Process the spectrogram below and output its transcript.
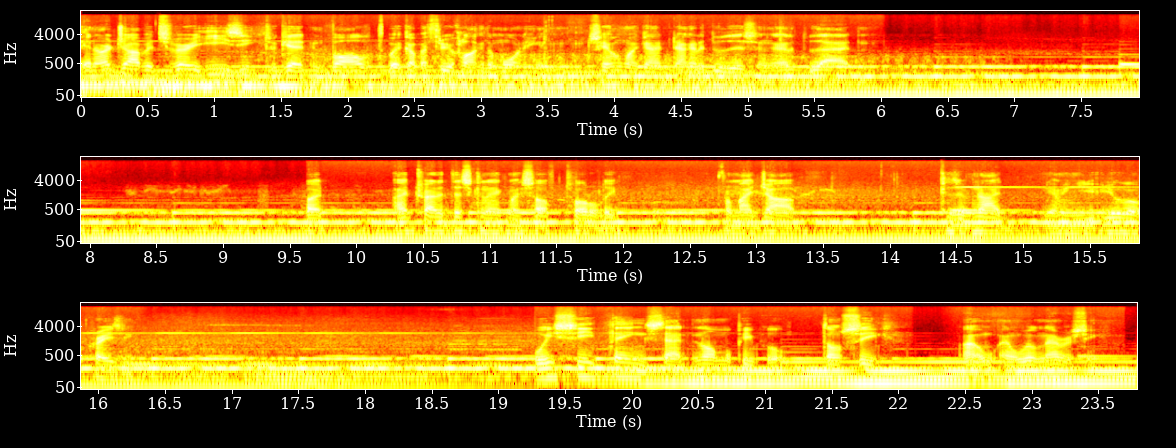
In our job, it's very easy to get involved, wake up at 3 o'clock in the morning and say, oh my God, I gotta do this and I gotta do that. But I try to disconnect myself totally from my job. Because if not, I mean, you, you'll go crazy. We see things that normal people don't see uh, and will never see.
